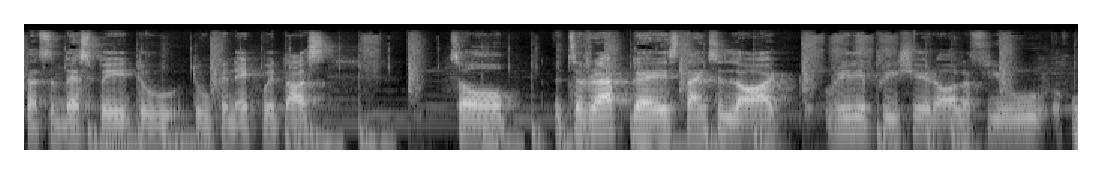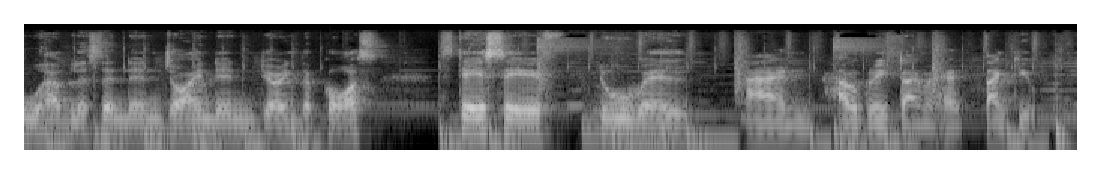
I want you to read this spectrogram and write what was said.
That's the best way to to connect with us. So it's a wrap, guys. Thanks a lot. Really appreciate all of you who have listened in, joined in during the course. Stay safe, do well, and have a great time ahead. Thank you.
